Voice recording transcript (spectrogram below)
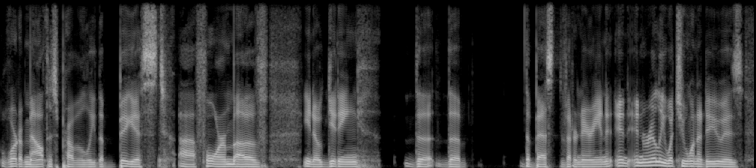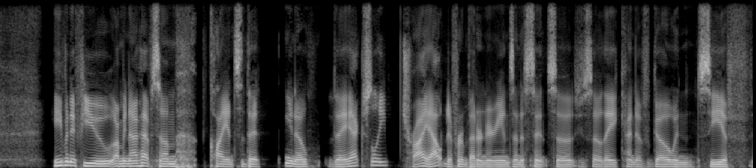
word of mouth is probably the biggest uh, form of you know getting the the the best veterinarian and and really what you want to do is even if you i mean i have some clients that you know they actually try out different veterinarians in a sense so so they kind of go and see if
